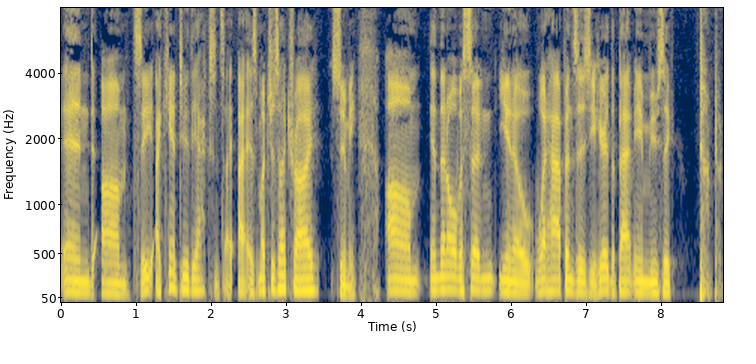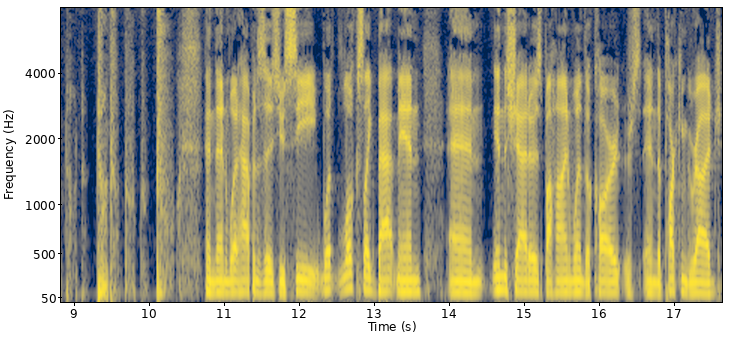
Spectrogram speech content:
and um, see, I can't do the accents I, I, as much as I try. Sue me. Um, and then all of a sudden, you know, what happens is you hear the Batman music. And then what happens is you see what looks like Batman and in the shadows behind one of the cars in the parking garage,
